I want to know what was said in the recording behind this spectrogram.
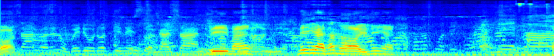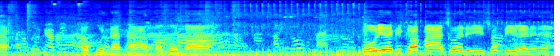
ก่อนอาจารย์วันนี้หนูไปดูดนตรีในสวนกับอาจารย์ดีไหมนี่ไงท่านพออยู่นี่ไง โอเคค่ะครับ ขอบคุณค่ะพี่ขอบคุณนะครับขอบคุณนะถ่ายรูปถ่ายรูปโอ้นี่ได้พี่ก๊อฟมาช่วยดีโชคดีเลยนะเนี่ย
